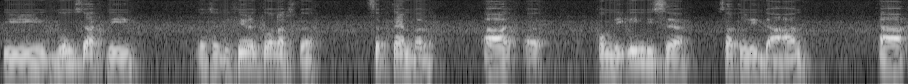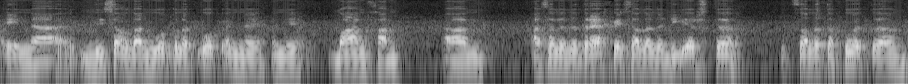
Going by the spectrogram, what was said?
die Woensdag die wat is die 24ste September uh, uh kom die Indiese satelliet daaraan uh en uh die sal dan hopelik ook in in die baan gaan. Um as hulle dit reg kry sal hulle die eerste dit sal dit 'n groot um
